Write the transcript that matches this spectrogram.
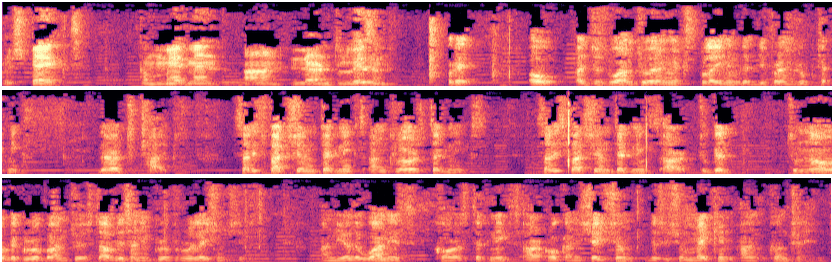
respect, commitment, and learn to listen. Okay. Oh, I just want to end explaining the different group techniques. There are two types. Satisfaction techniques and close techniques. Satisfaction techniques are to get to know the group and to establish and improve relationships. And the other one is chorus techniques are organization, decision making, and content.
